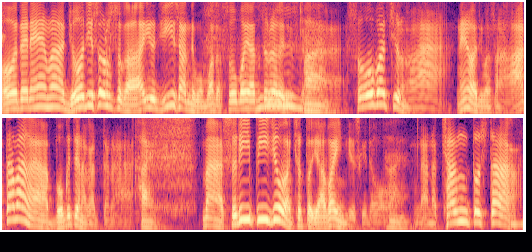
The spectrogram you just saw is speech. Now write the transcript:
ほ、はいでね、まあ、ジョージ・ソロスとか、ああいうじいさんでもまだ相場やってるわけですから、はい、相場っていうのは、ね、和島さん、頭がボケてなかったら、はいまあ 3P 上はちょっとやばいんですけど、はい、あのちゃんとした、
